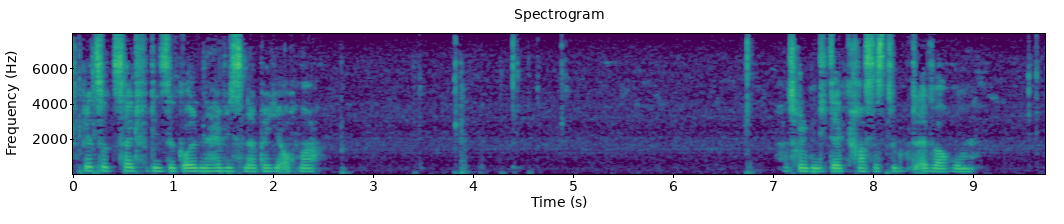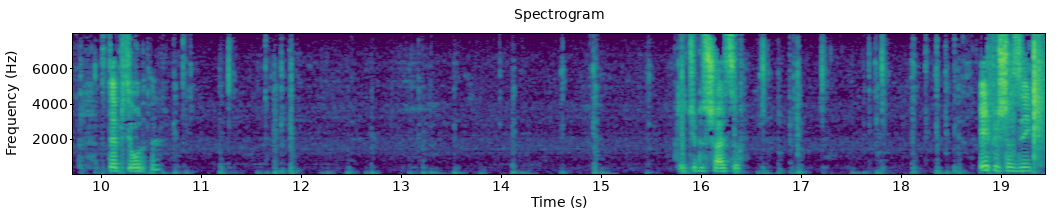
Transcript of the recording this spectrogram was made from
Ich habe jetzt so Zeit für diese goldene Heavy Sniper hier auch mal. Da drüben liegt der krasseste Loot ever rum. Steps hier unten. Der Typ ist scheiße. Epischer Sieg.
